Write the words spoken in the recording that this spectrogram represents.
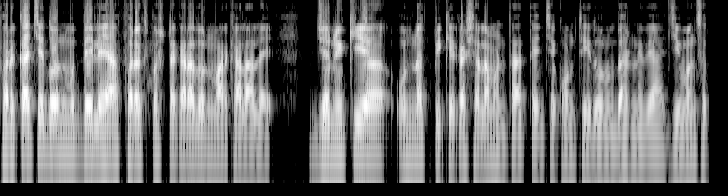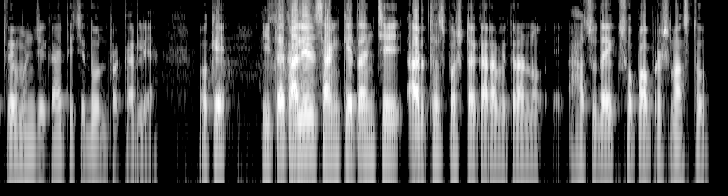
फरकाचे दोन मुद्दे लिहा. फरक स्पष्ट करा दोन मार्काला आले जनुकीय उन्नत पिके कशाला म्हणतात? त्यांचे कोणतेही दोन उदाहरणे द्या. जीवनसत्वे म्हणजे काय? त्याचे दोन प्रकार लिहा. ओके? इथं खालील संकेतांचे अर्थ स्पष्ट करा मित्रांनो. हा सुद्धा एक सोपा प्रश्न असतो.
